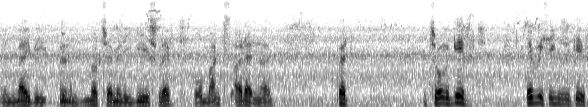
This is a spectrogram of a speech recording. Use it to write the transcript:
And maybe not so many years left, or months, I don't know. But it's all a gift. Everything is a gift.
